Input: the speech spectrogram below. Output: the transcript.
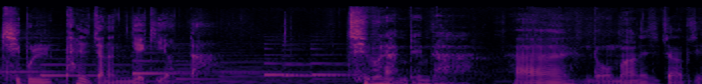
집을 팔자는 얘기였다. 집은 안 된다. 아, 너무하네, 진짜, 아버지.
